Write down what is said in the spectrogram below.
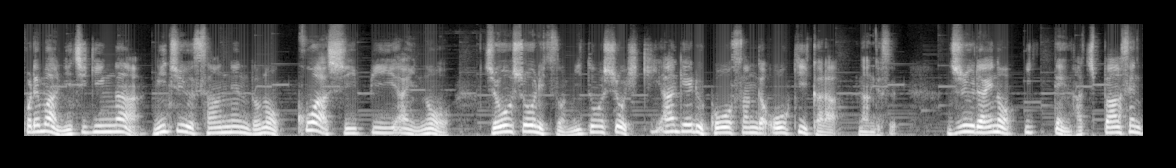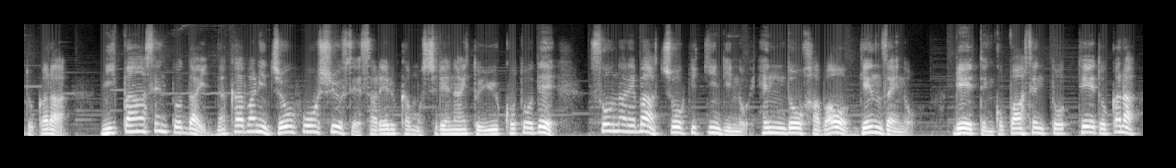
これは日銀が23年度のコア CPI の上昇率の見通しを引き上げる公算が大きいからなんです。従来の1.8%から2%台半ばに情報修正されるかもしれないということで、そうなれば長期金利の変動幅を現在の0.5%程度から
